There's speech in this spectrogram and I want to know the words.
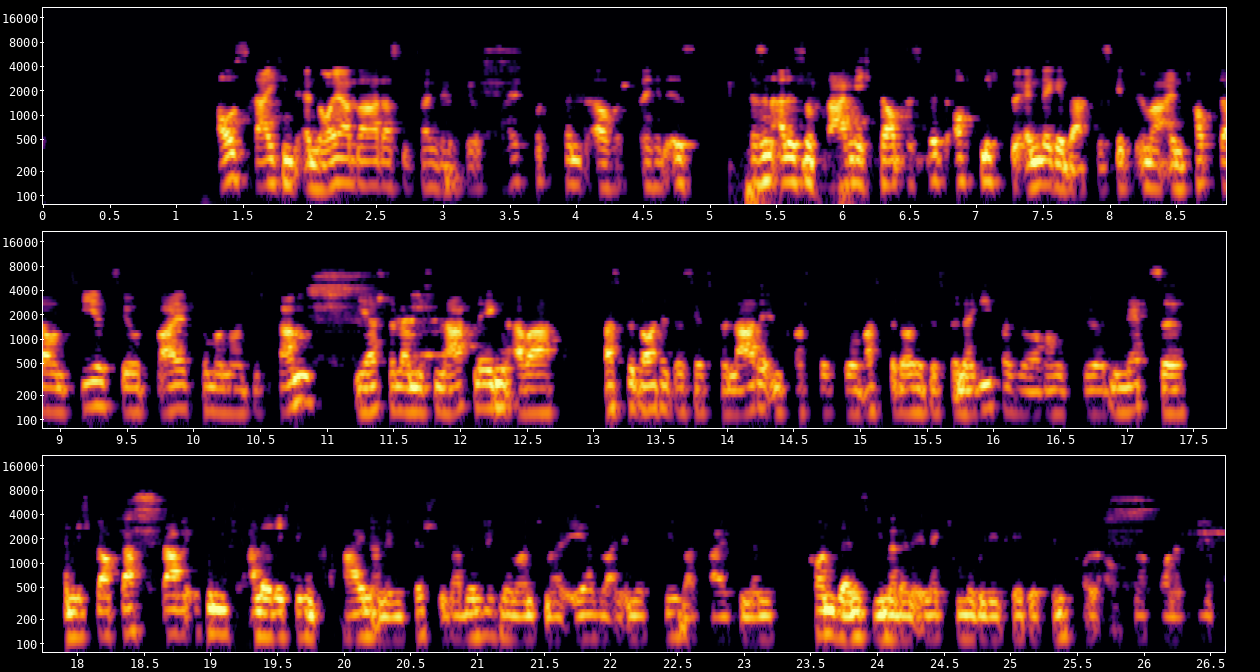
ausreichend erneuerbar, dass sozusagen der CO2-Footprint auch entsprechend ist? Das sind alles so Fragen. Ich glaube, das wird oft nicht zu Ende gedacht. Es gibt immer ein Top-Down-Ziel, CO2 95 Gramm. Die Hersteller müssen nachlegen, aber was bedeutet das jetzt für Ladeinfrastruktur? Was bedeutet das für Energieversorgung, für die Netze? Und ich glaube, das, da sind alle richtigen Parteien an dem Tisch. Und da wünsche ich mir manchmal eher so einen industrieübergreifenden Konsens, wie man denn Elektromobilität jetzt sinnvoll auch nach vorne bringt.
